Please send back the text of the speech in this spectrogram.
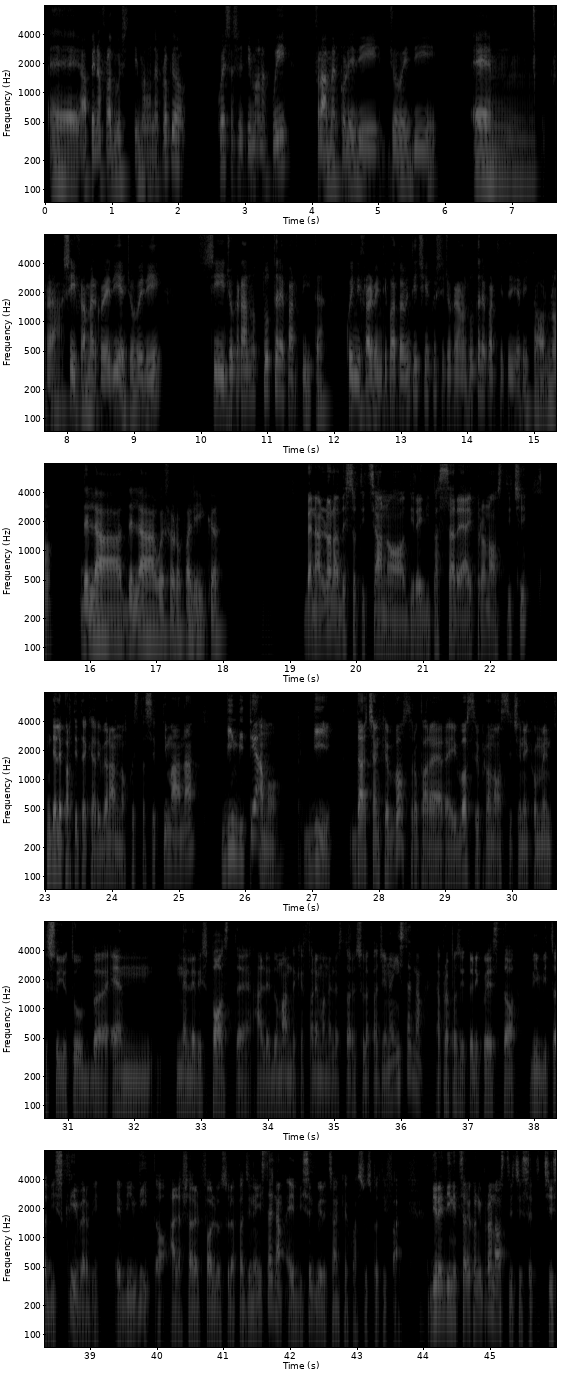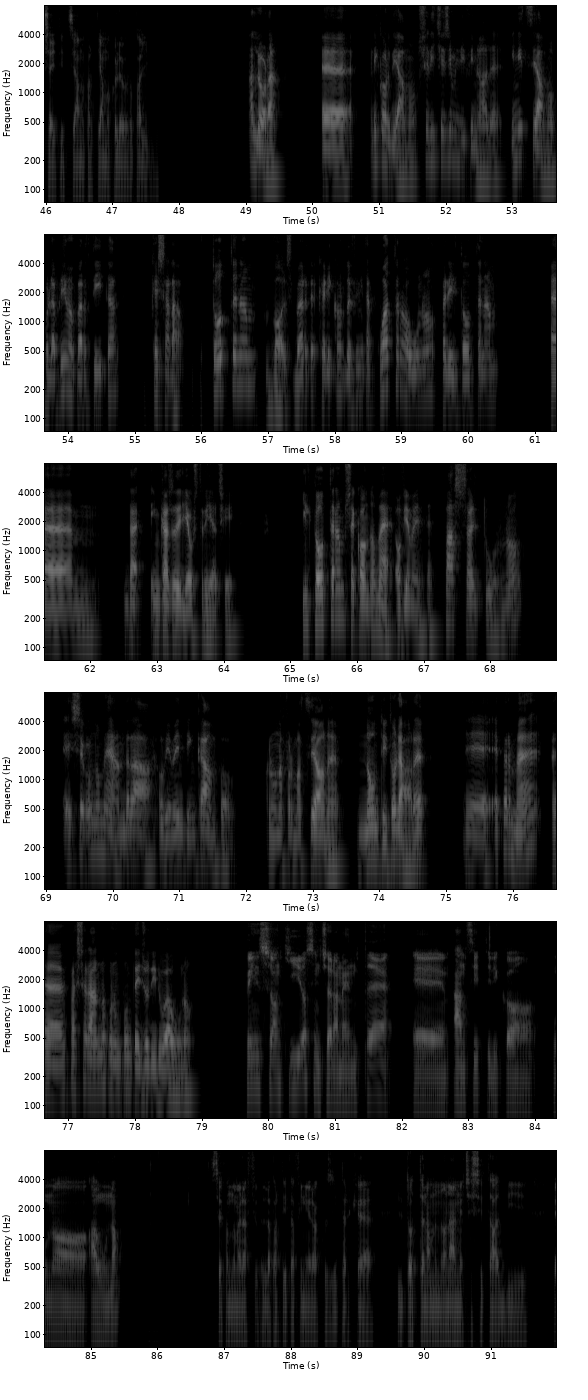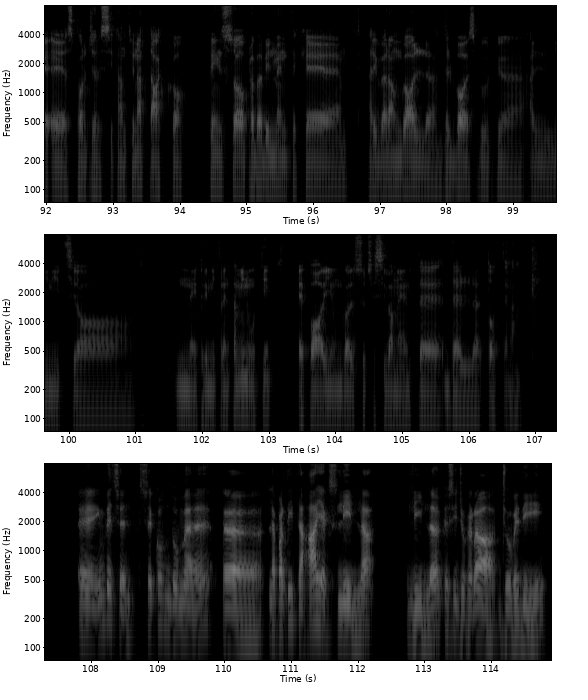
eh, appena fra due settimane, proprio questa settimana qui, fra mercoledì, giovedì ehm, fra, sì, fra mercoledì e giovedì si giocheranno tutte le partite. Quindi fra il 24 e il 25 si giocheranno tutte le partite di ritorno della, della UEFA Europa League. Bene, allora adesso Tiziano direi di passare ai pronostici delle partite che arriveranno questa settimana. Vi invitiamo di darci anche il vostro parere, i vostri pronostici nei commenti su YouTube e nelle risposte alle domande che faremo nelle storie sulla pagina Instagram e a proposito di questo vi invito ad iscrivervi e vi invito a lasciare il follow sulla pagina Instagram e di seguirci anche qua su Spotify. Direi di iniziare con i pronostici, se ci sei Tiziano, partiamo con l'Europa League. Allora, eh, ricordiamo, sedicesimi di finale, iniziamo con la prima partita che sarà Tottenham-Wolfsberg, che ricordo è finita 4-1 per il Tottenham ehm, da, in casa degli austriaci. Il Tottenham, secondo me, ovviamente passa il turno e secondo me andrà ovviamente in campo con una formazione non titolare e, e per me eh, passeranno con un punteggio di 2 a 1. Penso anch'io, sinceramente, eh, anzi ti dico 1 a 1. Secondo me la, la partita finirà così perché il Tottenham non ha necessità di e, e sporgersi tanto in attacco. Penso probabilmente che arriverà un gol del Wolfsburg eh, all'inizio nei primi 30 minuti e poi un gol successivamente del Tottenham. E invece, secondo me, eh, la partita Ajax-Lille, Lille, che si giocherà giovedì,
